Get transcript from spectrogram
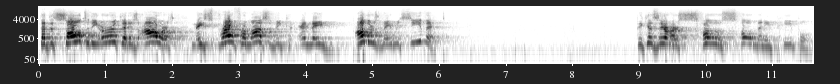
that the salt of the earth that is ours may spread from us and may others may receive it. Because there are so, so many people.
